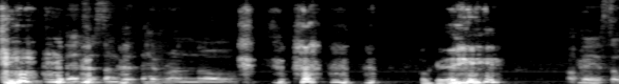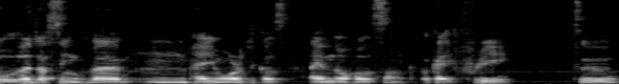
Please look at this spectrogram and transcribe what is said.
That's a song that everyone knows. Okay. Okay, so let's just sing the mm, main words because I know whole song. Okay, three, two,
